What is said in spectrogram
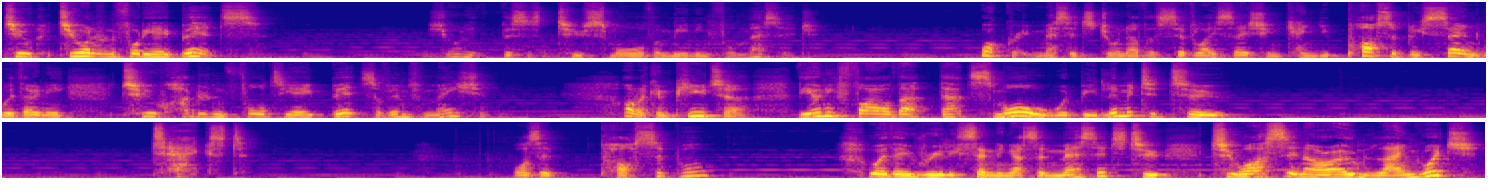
248 bits. Surely this is too small of a meaningful message. What great message to another civilization can you possibly send with only 248 bits of information? On a computer, the only file that that small would be limited to text. Was it possible? Were they really sending us a message to, to us in our own language?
